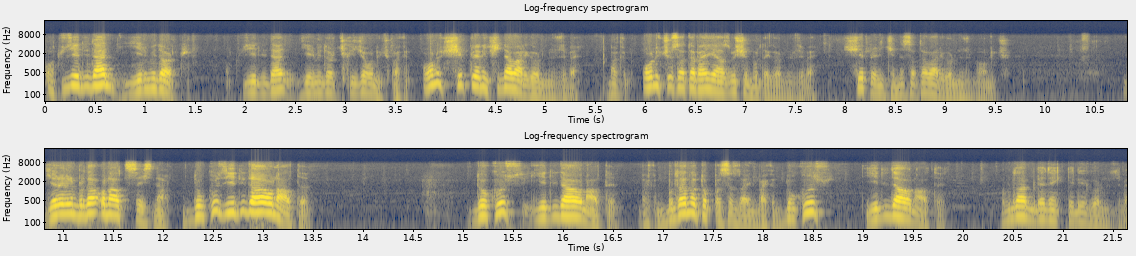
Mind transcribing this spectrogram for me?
37'den 24. 37'den 24 çıkınca 13 bakın. 13 şifrenin içinde var gördüğünüz gibi. Bakın 13'ü sata ben yazmışım burada gördüğünüz gibi. Şifrenin içinde sata var gördüğünüz gibi 13. Gelelim burada 16 sayısına. 9, 7 daha 16. 9, 7 daha 16. Bakın buradan da toplasanız aynı bakın. 9, 7 daha 16. Buradan bile denk geliyor gördüğünüz gibi.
